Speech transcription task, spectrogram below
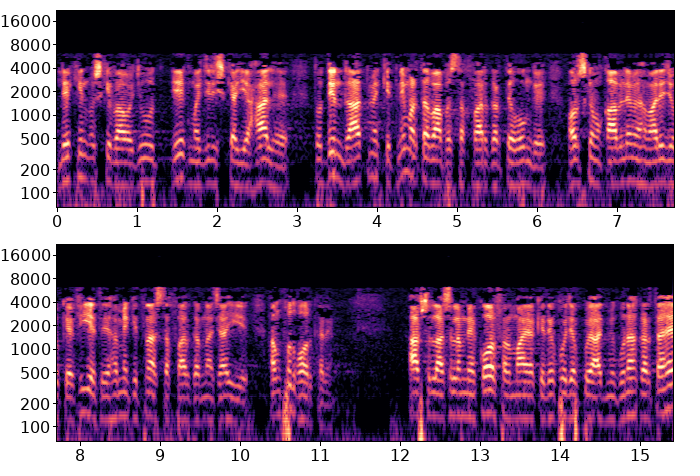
لیکن اس کے باوجود ایک مجلس کا یہ حال ہے تو دن رات میں کتنی مرتبہ آپ استغفار کرتے ہوں گے اور اس کے مقابلے میں ہماری جو کیفیت ہے، ہمیں کتنا استغفار کرنا چاہیے، ہم خود غور کریں۔ آپ صلی اللہ علیہ وسلم نے ایک اور فرمایا کہ دیکھو، جب کوئی آدمی گناہ کرتا ہے،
